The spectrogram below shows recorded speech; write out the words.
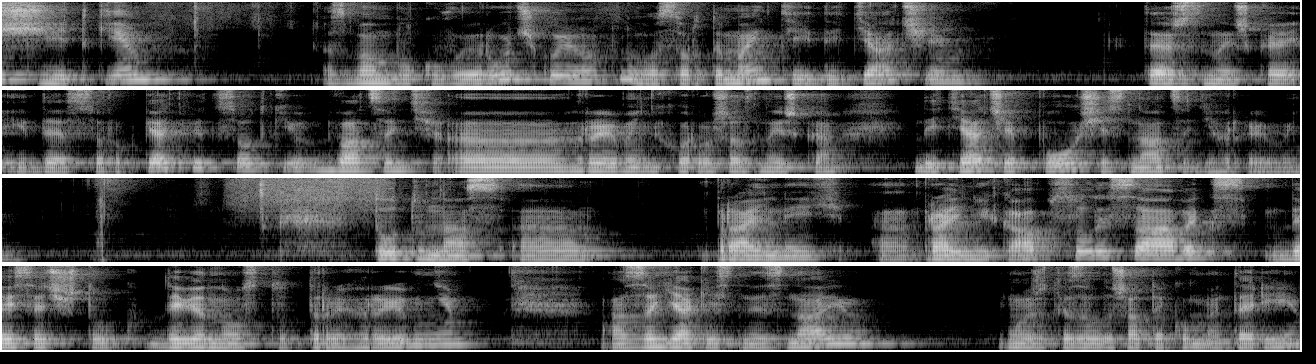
щітки з бамбуковою ручкою, ну, в асортименті і дитячі. Теж знижка йде 45%, 20 е, гривень, хороша знижка. Дитяче по 16 гривень. Тут у нас е, пральний, е, пральні капсули Savex 10 штук 93 гривні. За якість не знаю. Можете залишати коментарі.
